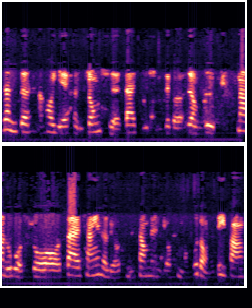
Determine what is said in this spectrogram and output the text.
认真，然后也很忠实的在执行这个任务。那如果说在相应的流程上面有什么不懂的地方，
